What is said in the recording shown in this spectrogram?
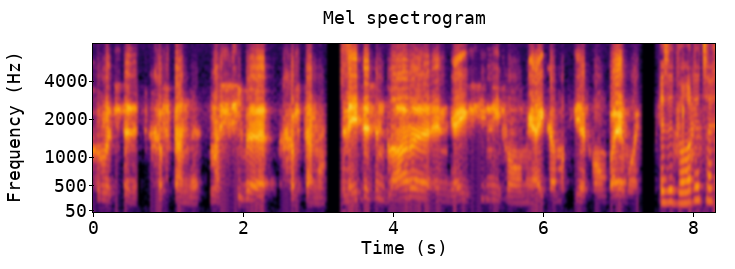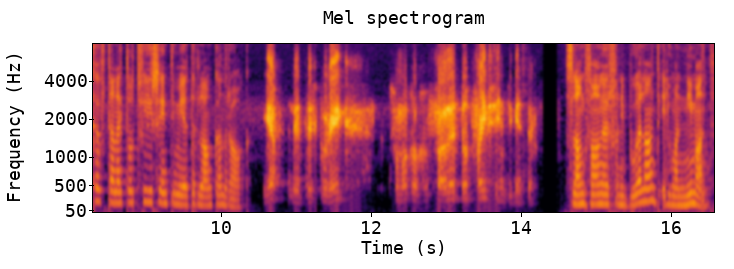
grootste giftande, massiewe giftande. Lê tussen blare en jy sien nie vir hom nie. Hy kamufleer vir hom baie mooi. Is dit waar dit sy giftande tot 4 cm lank kan raak? Ja, dit is korrek. Sommige gevalle tot 5 cm. Slangvanger van die Boland, Edouard Niemand.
